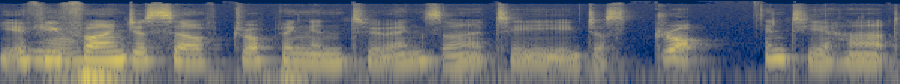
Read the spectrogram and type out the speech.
If you find yourself dropping into anxiety, just drop into your heart,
